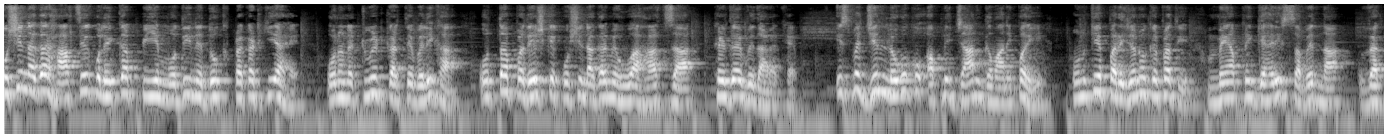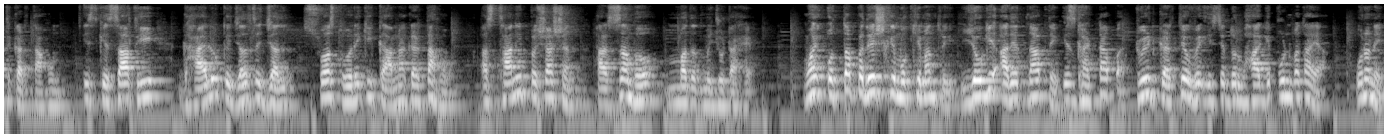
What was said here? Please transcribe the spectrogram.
कुशीनगर हादसे को लेकर पीएम मोदी ने दुख प्रकट किया है उन्होंने ट्वीट करते हुए लिखा, उत्तर प्रदेश के कुशीनगर में हुआ हादसा हृदय विदारक है इसमें जिन लोगों को अपनी जान गंवानी पड़ी, उनके परिजनों के प्रति मैं अपनी गहरी संवेदना व्यक्त करता हूँ। इसके साथ ही घायलों के जल्द से जल्द स्वस्थ होने की कामना करता हूँ। स्थानीय प्रशासन हर संभव मदद में जुटा है वहीं उत्तर प्रदेश के मुख्यमंत्री योगी आदित्यनाथ ने इस घटना पर ट्वीट करते हुए इसे दुर्भाग्यपूर्ण बताया उन्होंने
